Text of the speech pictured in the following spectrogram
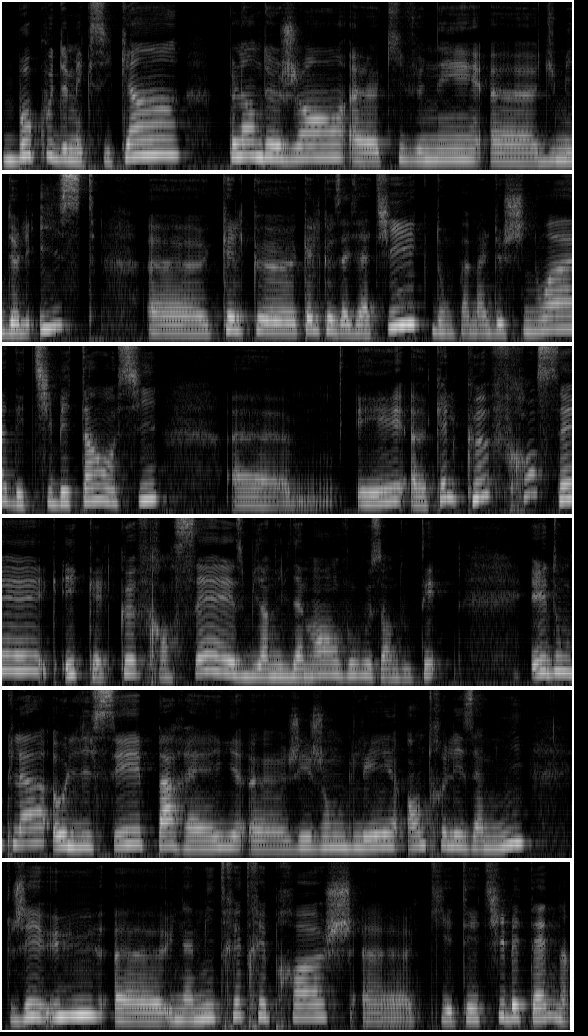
beaucoup de Mexicains, plein de gens qui venaient du Middle East, quelques, quelques Asiatiques, donc pas mal de Chinois, des Tibétains aussi. Euh, et euh, quelques Français et quelques Françaises, bien évidemment, vous vous en doutez. Et donc là, au lycée, pareil, euh, j'ai jonglé entre les amis. J'ai eu une amie très très proche qui était tibétaine,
